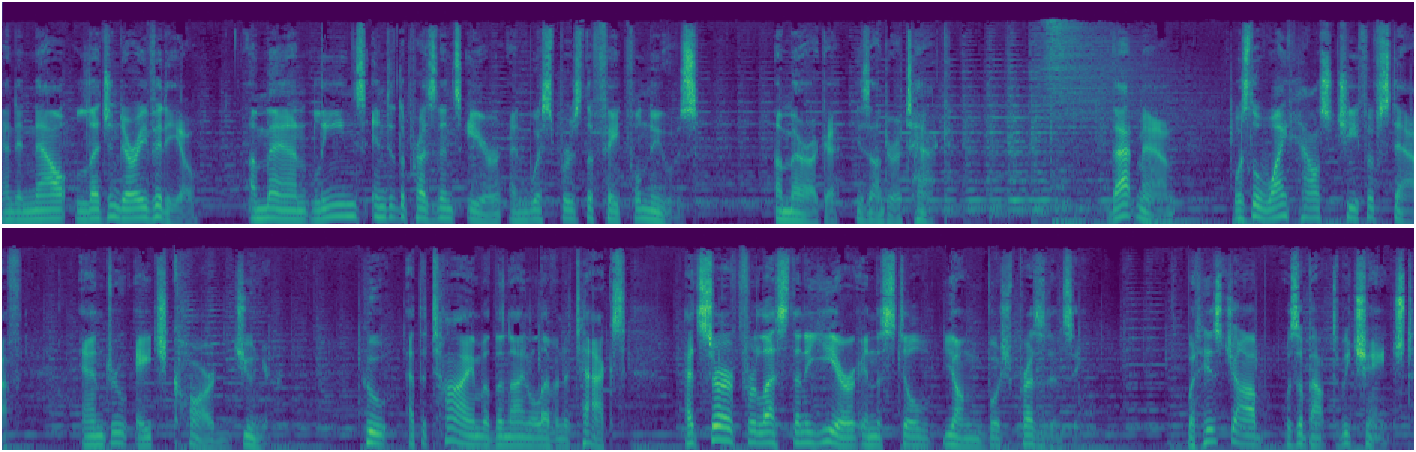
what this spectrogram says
And in now legendary video, a man leans into the president's ear and whispers the fateful news America is under attack. That man was the White House Chief of Staff, Andrew H. Card Jr., who, at the time of the 9 11 attacks, had served for less than a year in the still young Bush presidency. But his job was about to be changed,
